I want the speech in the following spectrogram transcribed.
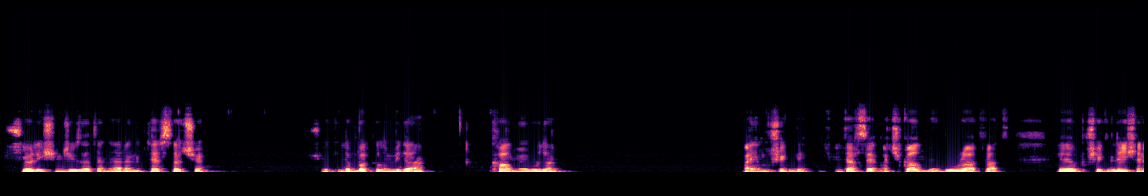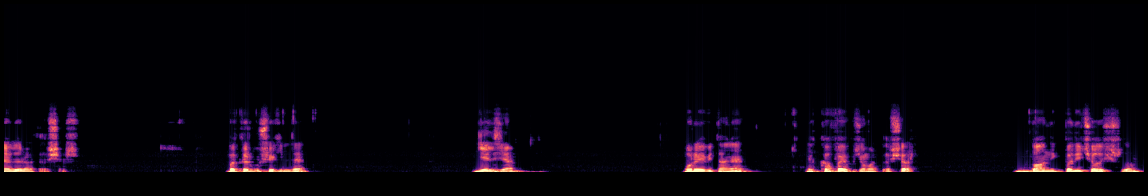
Şöyle işinecek zaten. Herhangi bir ters açı. Şekilde bakalım bir daha. Kalmıyor burada. Aynen bu şekilde. Hiçbir terse açık kalmıyor. Bu rahat rahat e, bu şekilde işlenebilir arkadaşlar. Bakır bu şekilde. Geleceğim. Buraya bir tane e, kafa yapacağım arkadaşlar. Bandik body çalıştırdım.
